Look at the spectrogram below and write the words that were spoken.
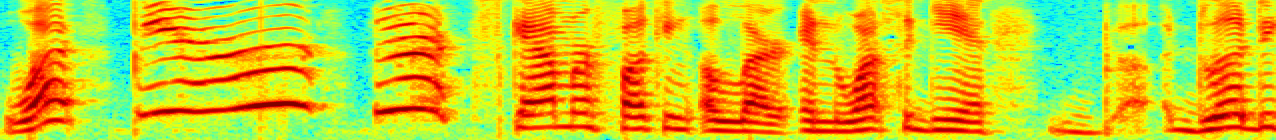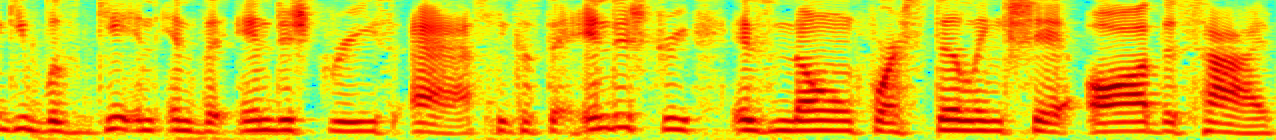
What? Beer? Scammer fucking alert. And once again, uh, Lil Dicky was getting in the industry's ass because the industry is known for stealing shit all the time.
